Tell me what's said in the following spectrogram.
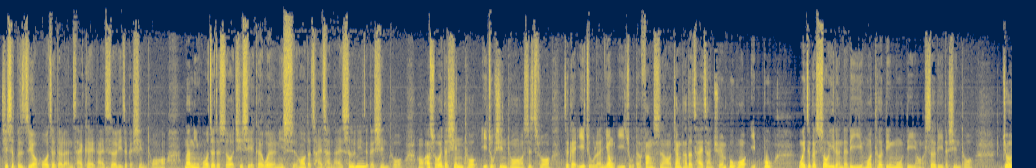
其实不是只有活着的人才可以来设立这个信托哈，那你活着的时候，其实也可以为了你死后的财产来设立这个信托哦。而所谓的信托，遗嘱信托哦，是说这个遗嘱人用遗嘱的方式哦，将他的财产全部或一部为这个受益人的利益或特定目的哈设立的信托。就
